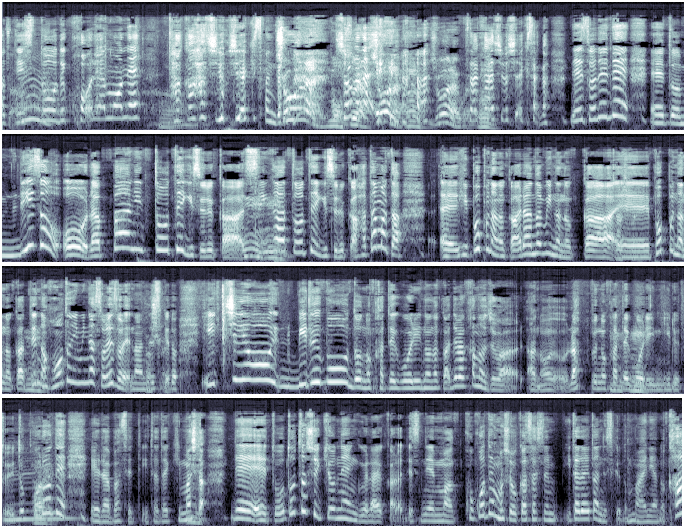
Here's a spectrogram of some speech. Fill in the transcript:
ーティストで、これもね、高橋義明さんが。ない。もうしょうがない。しょうがない。うん。しょうがないこれ。高橋義明さんが。で、それで、えっ、と、リゾをラッパーにと定義するか、シンガーと定義するか、はたまた、えーヒップホップなのか、R&B なのか、えーポップなのかっていうのは本当にみんなそれぞれなんですけど、一応、ビルボードのカテゴリーの中では、彼女は、あの、ラップのカテゴリーにいるというところで選ばせていただきました。で、えっ、と、一昨年去年ぐらいからですね、まあ、ここでも紹介させていただいたんですけど、前にあの、カー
